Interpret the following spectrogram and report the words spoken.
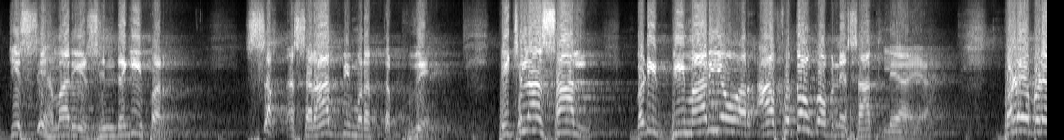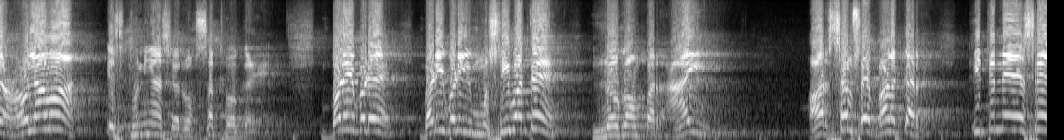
جس سے ہماری زندگی پر سخت اثرات بھی مرتب ہوئے۔ پچھلا سال بڑی بیماریوں اور آفتوں کو اپنے ساتھ لے آیا۔ بڑے بڑے علماء اس دنیا سے رخصت ہو گئے۔ بڑے بڑے، بڑی بڑی مصیبتیں لوگوں پر آئی اور سب سے بڑھ کر کتنے ایسے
